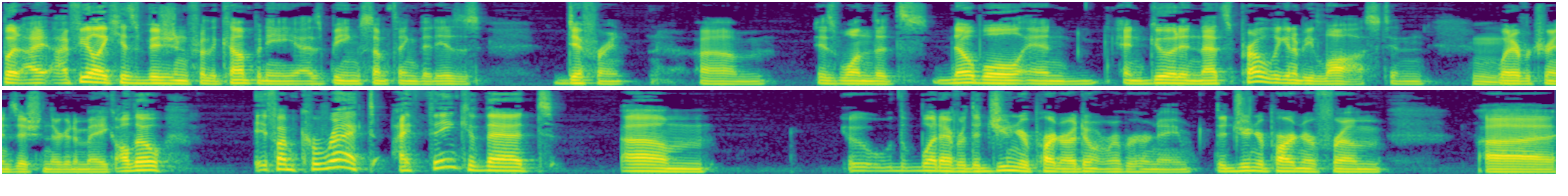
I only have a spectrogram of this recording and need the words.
but I, I feel like his vision for the company as being something that is different um, is one that's noble and and good, and that's probably going to be lost in Hmm. whatever transition they're going to make. Although, if I'm correct, I think that um, whatever the junior partner, I don't remember her name, the junior partner from uh,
